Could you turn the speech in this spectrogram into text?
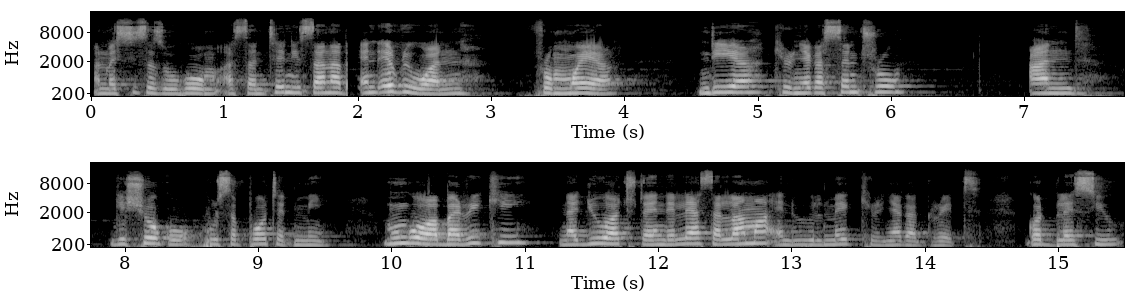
and my sisters were home. Asanteni sana. And everyone from where? Ndia, Kirinyaga Central, and Geshoko who supported me. Mungu awabariki. Najua tutaendelea salama and we will make Kirinyaga great. God bless you.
